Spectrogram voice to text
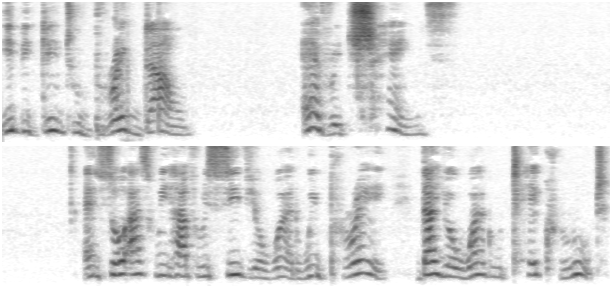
it begins to break down every chains. And so, as we have received your word, we pray that your word will take root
